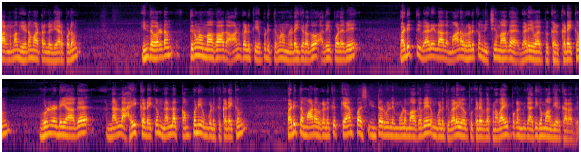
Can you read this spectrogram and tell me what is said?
காரணமாக இடமாற்றங்கள் ஏற்படும். இந்த வருடம் திருமணமாகாத ஆண்களுக்கு எப்படி திருமணம் நடக்கிறதோ அதே போலவே படித்து வேலையில்லாத மாணவர்களுக்கும் நிச்சயமாக வேலை வாய்ப்புகள் கிடைக்கும். உடனடியாக நல்ல ஹைக் கிடைக்கும். நல்ல கம்பெனி உங்களுக்கு கிடைக்கும். படித்த மாணவர்களுக்கு கேம்பஸ் இன்டர்வியூ மூலமாகவே உங்களுக்கு வேலைவாய்ப்பு கிடைப்பதற்கான வாய்ப்புகள் மிக அதிகமாக இருக்கிறது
